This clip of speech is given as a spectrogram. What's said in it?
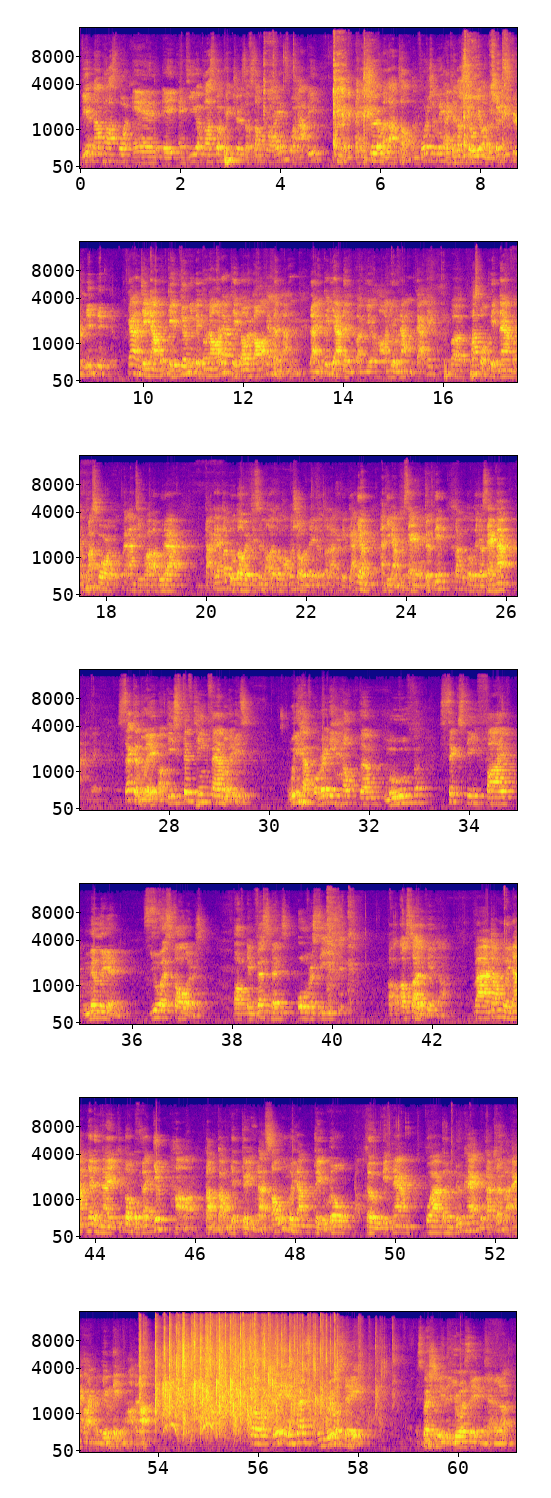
Vietnam passport and a Antigua passport pictures of some clients who are happy, I can show you on my laptop. Unfortunately, I cannot show you on the big screen. Các anh chị nào muốn kiểm chứng những việc tôi nói đó thì tôi có cái hình ảnh là những cái gia đình và vừa họ vừa nắm cả cái ờ, passport của Việt Nam và cái passport của các anh chị qua Barbuda. Tại cái laptop của tôi thì xin lỗi tôi không có show lên đây được đó là cái việc cá nhân. Anh chị nào muốn xem thì trực tiếp laptop của tôi tôi cho xem ha. Secondly, of these 15 families, we have already helped them move 65 million US dollars of investments overseas, uh, outside of Vietnam và trong 10 năm gia đình này chúng tôi cũng đã giúp họ tổng cộng dịch chuyển là 65 triệu đô từ Việt Nam qua bên nước khác một cách rất là an toàn và giữ tiền của họ tại đó So they invest in real estate, especially in the USA and Canada.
